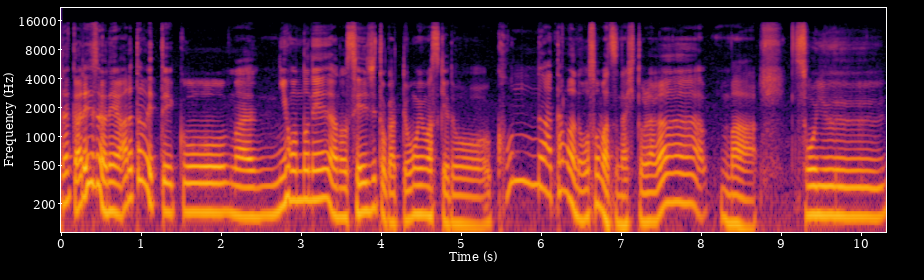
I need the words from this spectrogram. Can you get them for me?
なんかあれですよね、改めてこう、まあ、日本のね、あの、政治とかって思いますけど、こんな頭のお粗末な人らがまあそういう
